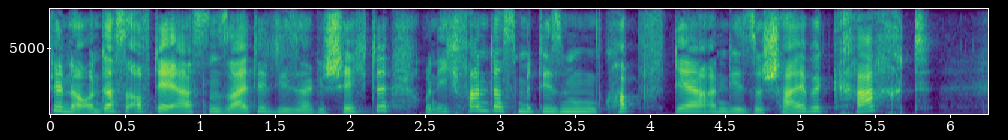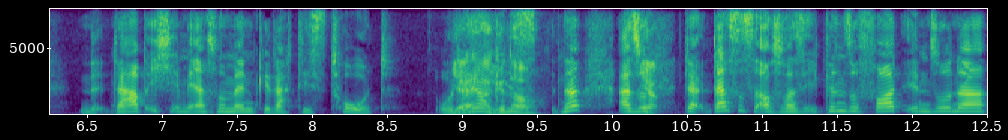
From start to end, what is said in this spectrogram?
Genau, und das auf der ersten Seite dieser Geschichte. Und ich fand das mit diesem Kopf, der an diese Scheibe kracht, da habe ich im ersten Moment gedacht, die ist tot. Oder ja, ja, genau. Ist, ne? Also ja. da, das ist auch so was. Ich bin sofort in so einer,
